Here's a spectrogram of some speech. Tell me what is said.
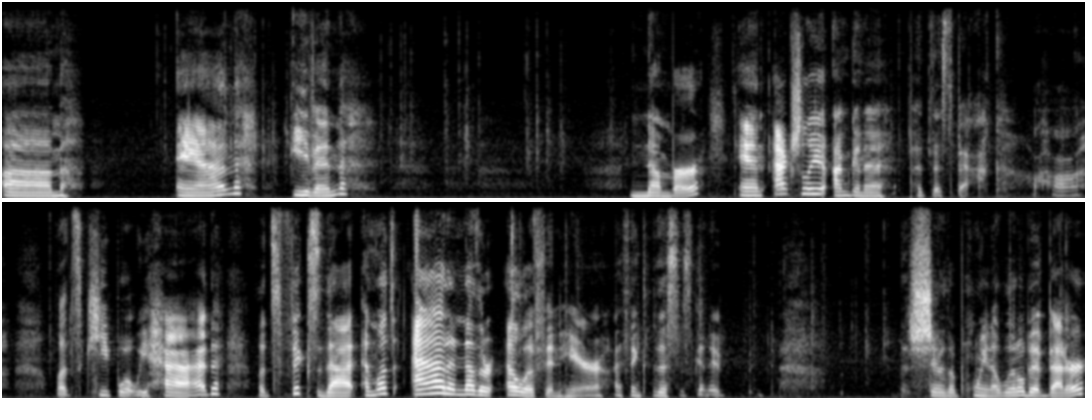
um, an even number. And actually, I'm going to put this back. Aha. Let's keep what we had. Let's fix that. And let's add another elif in here. I think this is going to show the point a little bit better.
